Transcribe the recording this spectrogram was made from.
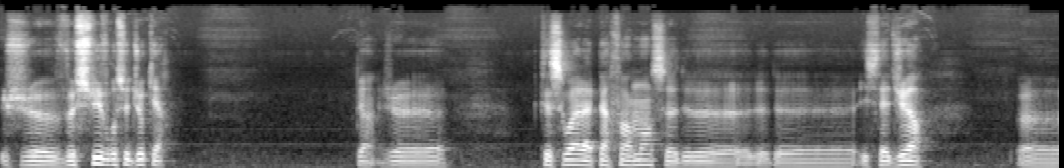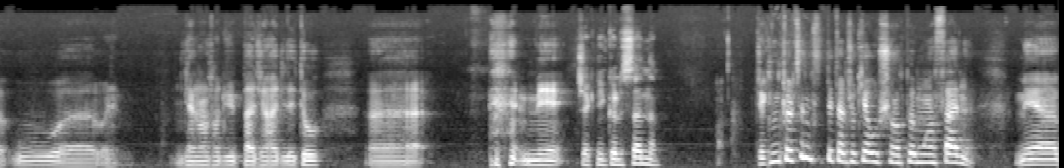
je veux suivre ce Joker. Bien, je... Que ce soit la performance de, de, de Heath Ledger euh, ou, euh, bien entendu, pas Jared Leto, mais... Jack Nicholson Jack Nicholson, c'est peut-être un Joker où je suis un peu moins fan. Mais euh.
